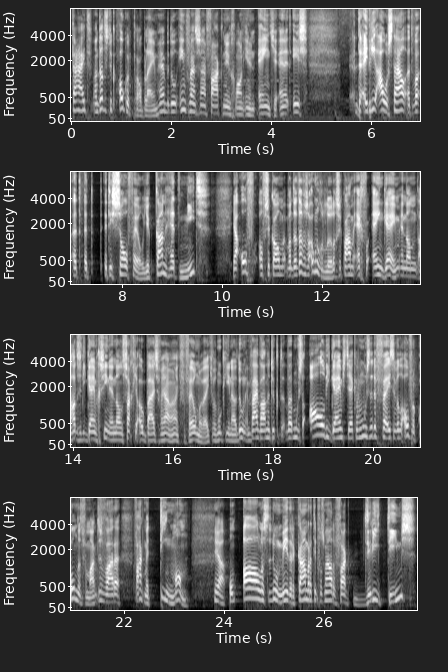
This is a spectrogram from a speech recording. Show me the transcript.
tijd. Want dat is natuurlijk ook het probleem. Hè? Ik bedoel, influencers zijn vaak nu gewoon in hun eentje. En het is. De E3 oude stijl, het, het, het, het is zoveel. Je kan het niet. Ja, of, of ze komen. Want dat, was ook nog lullig. Ze kwamen echt voor één game. En dan hadden ze die game gezien. En dan zag je ook bij ze van. Ja, ik verveel me. Weet je, wat moet ik hier nou doen? En wij hadden natuurlijk. We moesten al die games checken. We moesten de feesten. We wilden overal content van maken. Dus we waren vaak met tien man Ja, om alles te doen. Meerdere camerateams. Volgens mij hadden we vaak drie teams.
